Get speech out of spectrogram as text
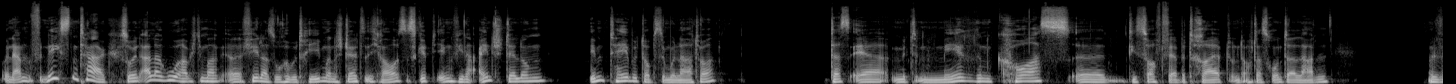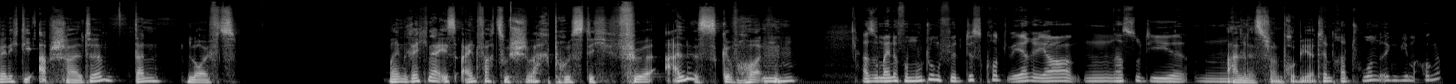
Und am nächsten Tag, so in aller Ruhe, habe ich mal äh, Fehlersuche betrieben und es stellte sich raus, es gibt irgendwie eine Einstellung im Tabletop-Simulator, dass er mit mehreren Cores äh, die Software betreibt und auch das Runterladen. Und wenn ich die abschalte, dann läuft's. Mein Rechner ist einfach zu schwachbrüstig für alles geworden. Mhm. Also meine Vermutung für Discord wäre ja, mh, hast du die mh, Alles schon probiert. Temperaturen irgendwie im Auge?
